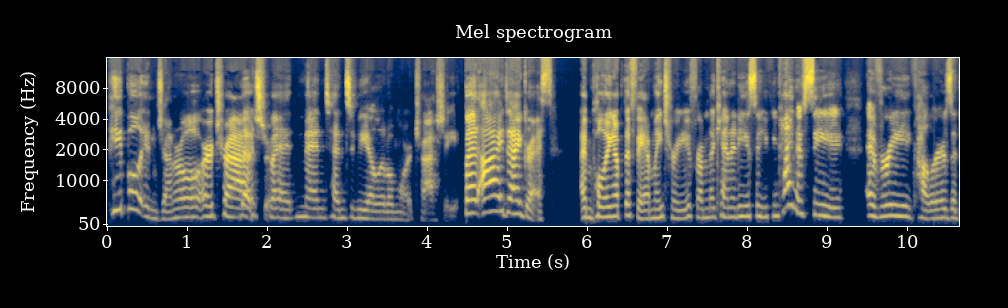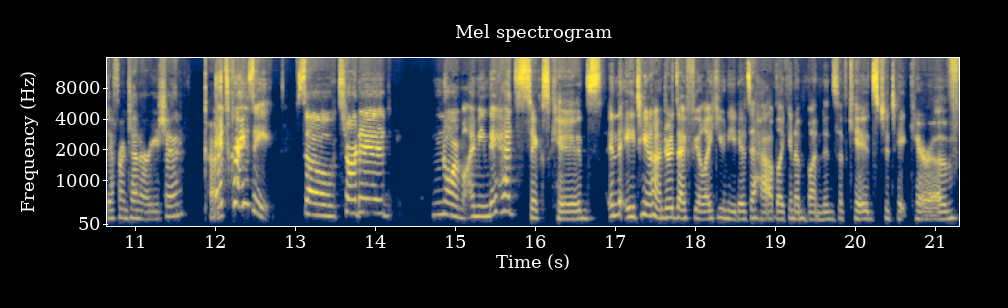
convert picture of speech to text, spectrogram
people in general are trash, but men tend to be a little more trashy. But I digress. I'm pulling up the family tree from the Kennedys, so you can kind of see every color is a different generation. Okay. It's crazy. So started normal. I mean, they had six kids. In the 1800s, I feel like you needed to have like an abundance of kids to take care of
